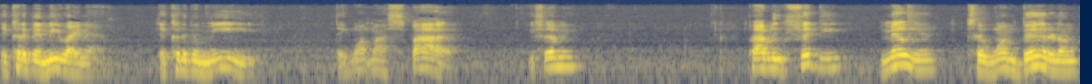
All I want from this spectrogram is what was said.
They could have been me right now. They could have been me. They want my spot. You feel me? Probably 50 million to 1 billion of them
